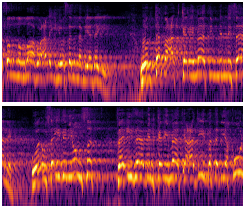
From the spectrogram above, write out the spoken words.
صلى الله عليه وسلم يديه. وارتفعت كلمات من لسانه وأسيد ينصت فإذا بالكلمات عجيبة يقول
